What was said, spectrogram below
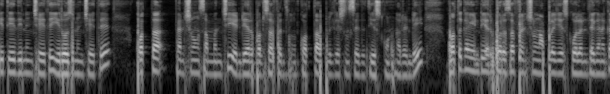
ఏ తేదీ నుంచి అయితే ఈ రోజు నుంచి అయితే కొత్త పెన్షన్లకు సంబంధించి ఎన్టీఆర్ భరోసా పెన్షన్ కొత్త అప్లికేషన్స్ అయితే తీసుకుంటున్నారండి. కొత్తగా ఎన్టీఆర్ భరోసా పెన్షన్లు అప్లై చేసుకోవాలంటే కనుక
